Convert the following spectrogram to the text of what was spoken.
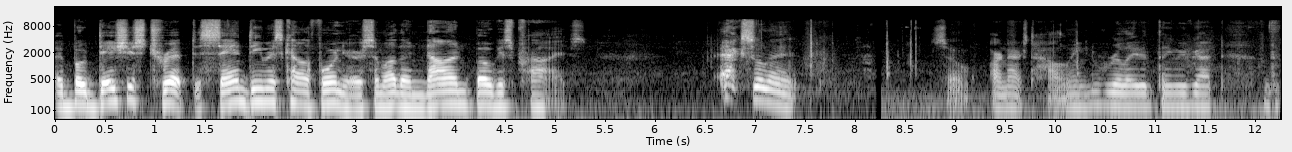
A bodacious trip to San Dimas, California, or some other non-bogus prize. Excellent. So our next Halloween-related thing, we've got the,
